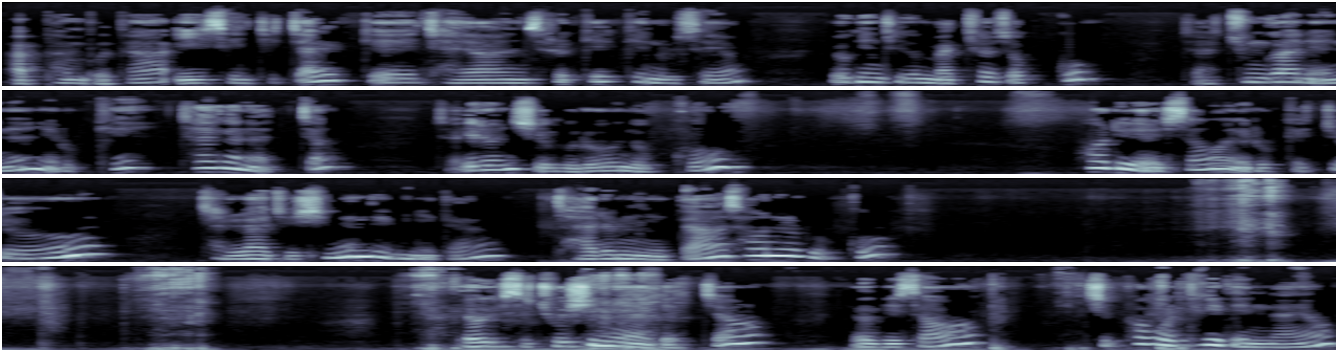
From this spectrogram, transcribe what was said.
앞판보다 2cm 짧게 자연스럽게 이렇게 놓으세요. 여긴 지금 맞춰졌고, 자, 중간에는 이렇게 차이가 났죠? 자, 이런 식으로 놓고, 허리에서 이렇게 쭉 잘라주시면 됩니다. 자릅니다. 선을 긋고, 여기서 조심해야겠죠? 여기서 지퍼가 어떻게 됐나요?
